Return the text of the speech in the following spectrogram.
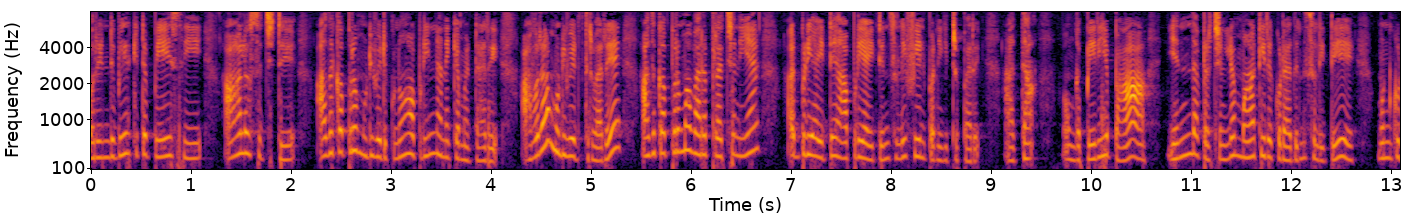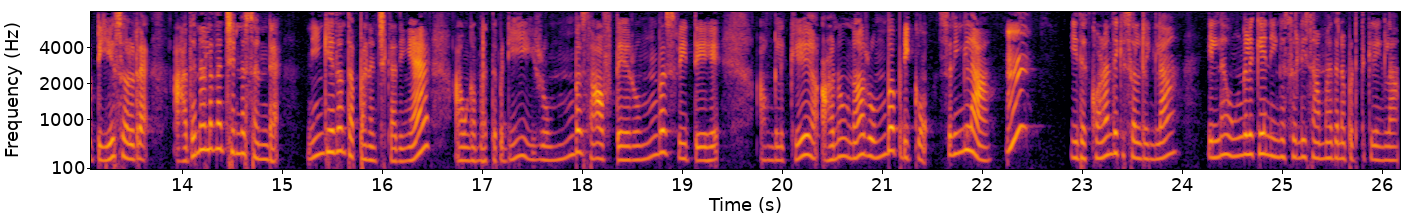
ஒரு ரெண்டு பேர்கிட்ட பேசி ஆலோசிச்சுட்டு அதுக்கப்புறம் முடிவெடுக்கணும் அப்படின்னு நினைக்க மாட்டார். அவராக முடிவெடுத்துருவாரு அதுக்கப்புறமா வர பிரச்சனையை அப்படி ஆயிட்டு அப்படி ஆயிட்டுன்னு சொல்லி ஃபீல் பண்ணிக்கிட்டு இருப்பார். அதான் உங்கள் பெரியப்பா எந்த பிரச்சனையும் மாட்டிடக்கூடாதுன்னு சொல்லிட்டு முன்கூட்டியே சொல்கிறேன் அதனால தான் சின்ன சண்டை. நீங்கள் எதுவும் தப்பாக நினச்சிக்காதீங்க. அவங்க மற்றபடி ரொம்ப சாஃப்ட்டு ரொம்ப ஸ்வீட்டு அவங்களுக்கு அணுனா ரொம்ப பிடிக்கும். சரிங்களா? ம்? இதை குழந்தைக்கு சொல்கிறீங்களா இல்லை உங்களுக்கே நீங்கள் சொல்லி சமாதானப்படுத்திக்கிறீங்களா?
